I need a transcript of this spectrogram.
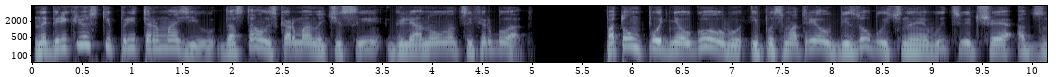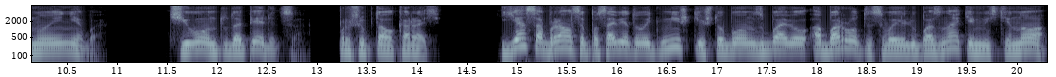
На перекрестке притормозил, достал из кармана часы, глянул на циферблат. Потом поднял голову и посмотрел в безоблачное, выцветшее от зноя небо. «Чего он туда пялится?» — прошептал Карась. Я собрался посоветовать Мишке, чтобы он сбавил обороты своей любознательности, но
